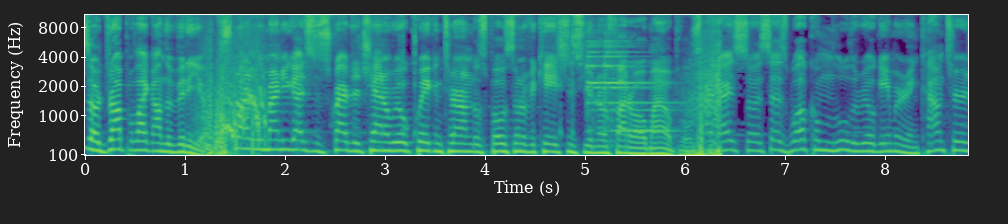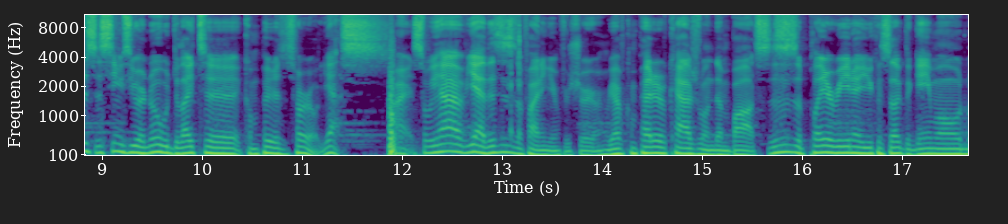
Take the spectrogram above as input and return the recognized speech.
so drop a like on the video. Just wanted to remind you guys to subscribe to the channel real quick and turn on those post notifications so you're notified of all my uploads. Alright guys, so it says, welcome Lou the Real Gamer Encounters. It seems you are new. Would you like to complete a tutorial? Yes. Alright, so we have, yeah, this is a fighting game for sure. We have competitive, casual, and then bots. This is a play arena. You can select the game mode,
